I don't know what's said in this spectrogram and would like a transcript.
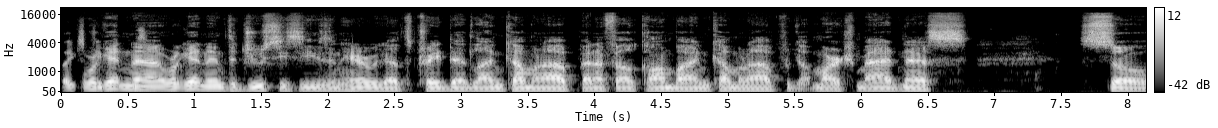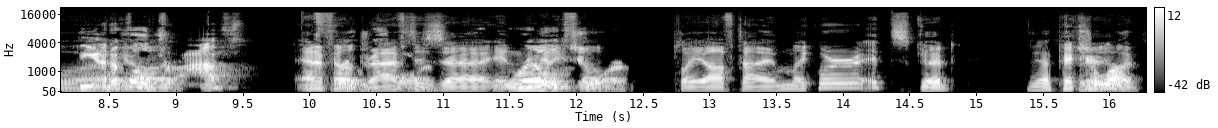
likes. We're getting uh, we're getting into juicy season here. We got the trade deadline coming up, NFL Combine coming up. We got March Madness. So The uh, NFL you know, draft. NFL draft for. is uh, in the NHL for. playoff time. Like we're it's good. Yeah, Pitcher, what,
